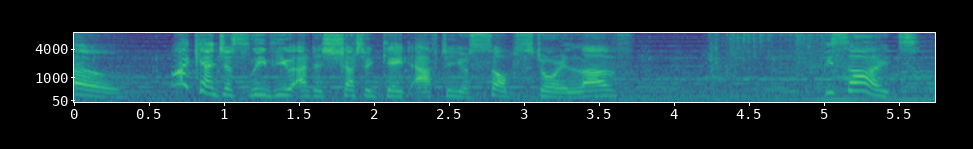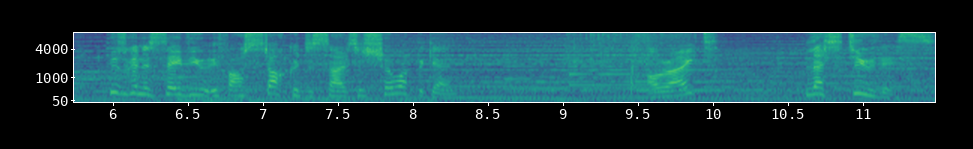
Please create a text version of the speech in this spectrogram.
Oh, I can't just leave you at a shutter gate after your sob story, love. Besides, who's gonna save you if our stalker decides to show up again? All right, let's do this.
